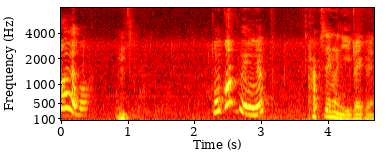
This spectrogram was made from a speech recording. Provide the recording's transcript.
하게 봐. 돈가스 있냐? 학생은 200엔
